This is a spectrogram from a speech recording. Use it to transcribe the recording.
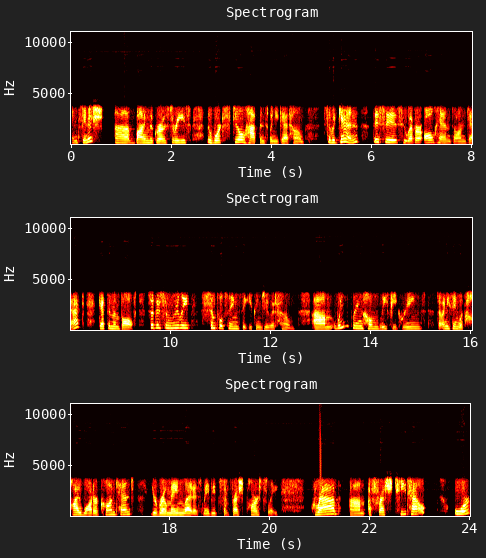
and finish uh, buying the groceries. The work still happens when you get home. So again, this is whoever all hands on deck, get them involved. So there's some really simple things that you can do at home. Um, when you bring home leafy greens, so anything with high water content, your romaine lettuce, maybe it's some fresh parsley, grab um, a fresh tea towel or a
